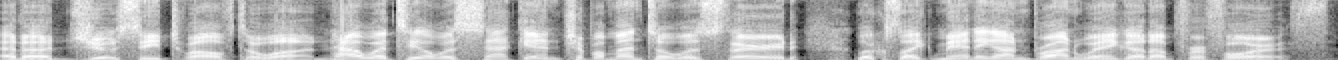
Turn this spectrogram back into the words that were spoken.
at a juicy 12 to 1. Howard Teal was second. Triple Mento was third. Looks like Manning on Broadway got up for fourth.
